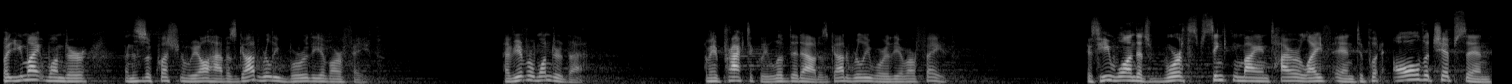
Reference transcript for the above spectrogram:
But you might wonder, and this is a question we all have is God really worthy of our faith? Have you ever wondered that? I mean, practically lived it out. Is God really worthy of our faith? Is he one that's worth sinking my entire life in to put all the chips in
